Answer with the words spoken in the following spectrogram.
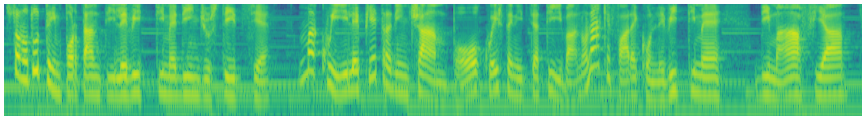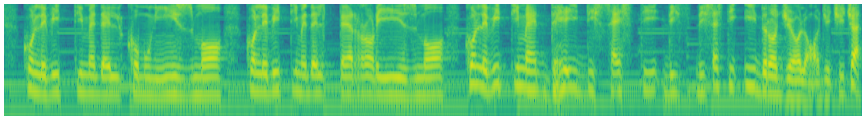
sono tutte importanti le vittime di ingiustizie, ma qui le pietre d'inciampo, questa iniziativa, non ha a che fare con le vittime di mafia, con le vittime del comunismo, con le vittime del terrorismo, con le vittime dei dissesti, dis, dissesti idrogeologici, cioè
